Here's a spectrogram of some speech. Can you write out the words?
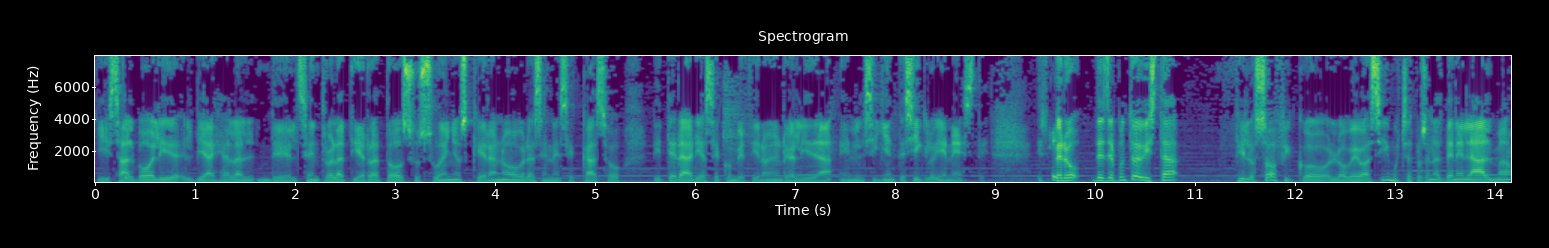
y salvo el, viaje del centro de la Tierra, todos sus sueños, que eran obras, en ese caso literarias, se convirtieron en realidad en el siguiente siglo y en este. Pero desde el punto de vista filosófico lo veo así, muchas personas ven el alma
